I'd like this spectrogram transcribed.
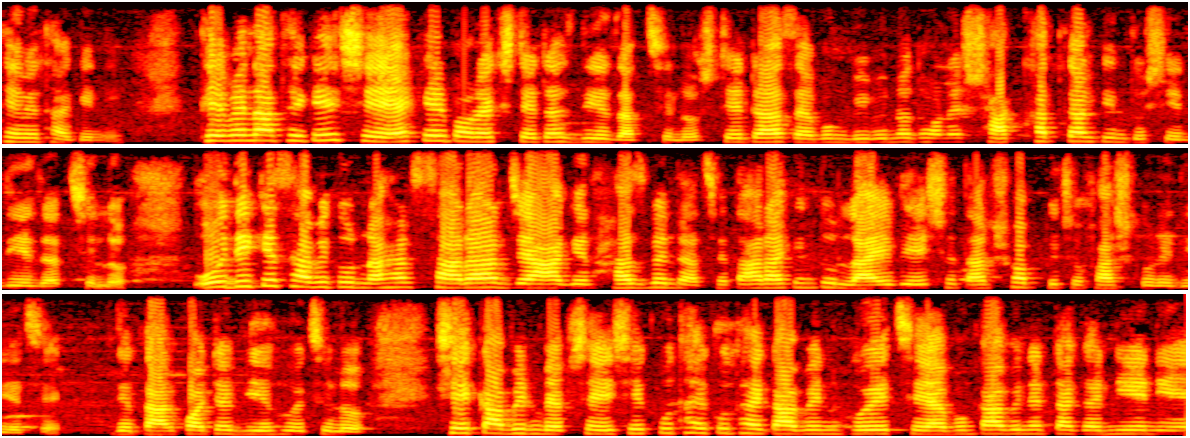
থেমে থাকেনি। থেমে না থেকে সে একের পর এক স্টেটাস দিয়ে যাচ্ছিল। স্টেটাস এবং বিভিন্ন ধরনের সাক্ষাৎকার কিন্তু সে দিয়ে যাচ্ছিল। ওইদিকে সাবিকুর নাহার সারার যে আগের হাজবেন্ড আছে, তারা কিন্তু লাইভে এসে তার সবকিছু ফাঁস করে দিয়েছে। যে তার কয়টা বিয়ে হয়েছিল, সে কাবিন ব্যবসায়ী, সে কোথায় কোথায় কাবিন হয়েছে এবং কাবিনের টাকা নিয়ে নিয়ে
